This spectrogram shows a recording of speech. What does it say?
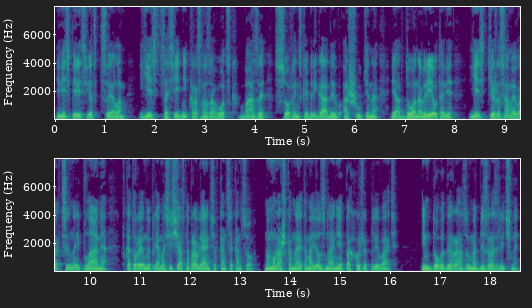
и весь пересвет в целом, есть соседний Краснозаводск, базы Софринской бригады в Ашукино и Адона в Реутове, есть те же самые вакцины и пламя, в которое мы прямо сейчас направляемся в конце концов. Но мурашкам на это мое знание, похоже, плевать. Им доводы разума безразличны,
